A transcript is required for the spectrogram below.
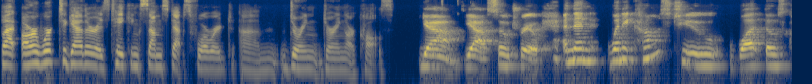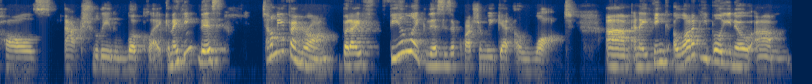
but our work together is taking some steps forward um, during during our calls. Yeah, yeah, so true. And then when it comes to what those calls actually look like, and I think this, tell me if I'm wrong, but I feel like this is a question we get a lot. Um, and I think a lot of people, you know, um,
